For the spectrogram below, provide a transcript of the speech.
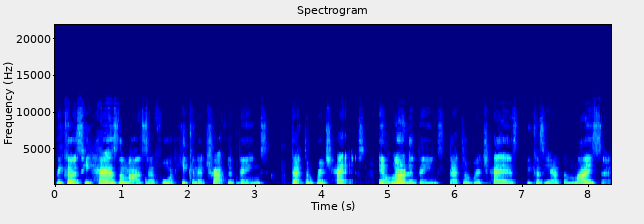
because he has the mindset for it. He can attract the things that the rich has and learn the things that the rich has because he has the mindset.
